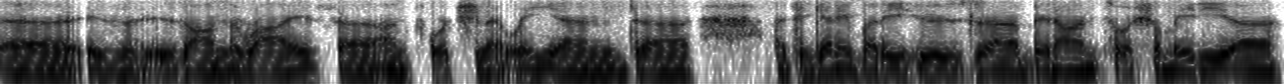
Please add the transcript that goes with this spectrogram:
uh, is is on the rise, uh, unfortunately, and I think anybody who's been on social media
